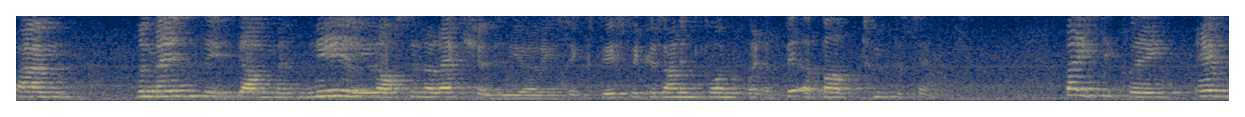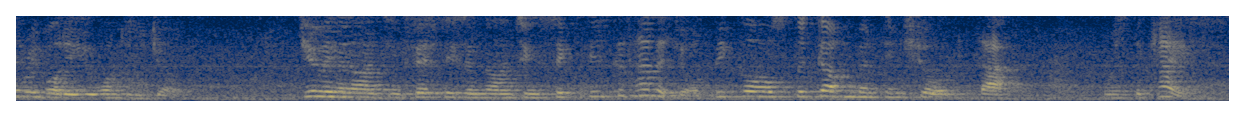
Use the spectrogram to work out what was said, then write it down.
Um, the Menzies government nearly lost an election in the early 60s because unemployment went a bit above 2%. Basically, everybody who wanted a job during the 1950s and 1960s could have a job because the government ensured that was the case.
